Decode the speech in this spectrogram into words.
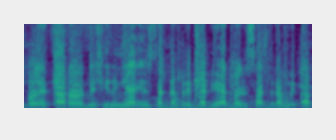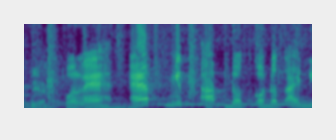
boleh taruh di sininya Instagram pribadi atau Instagram meetupnya? Boleh at meetup.co.id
